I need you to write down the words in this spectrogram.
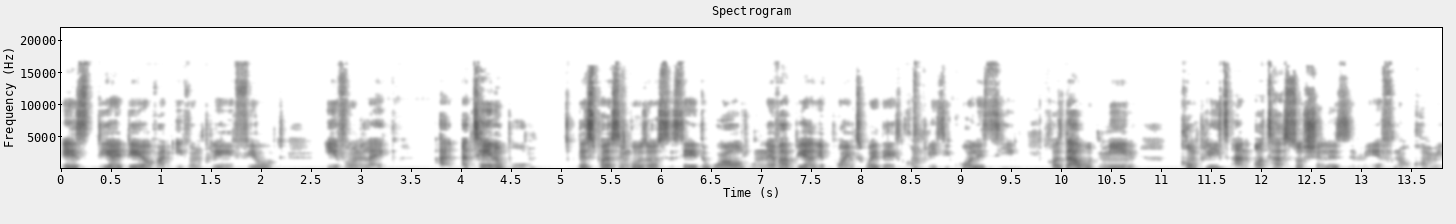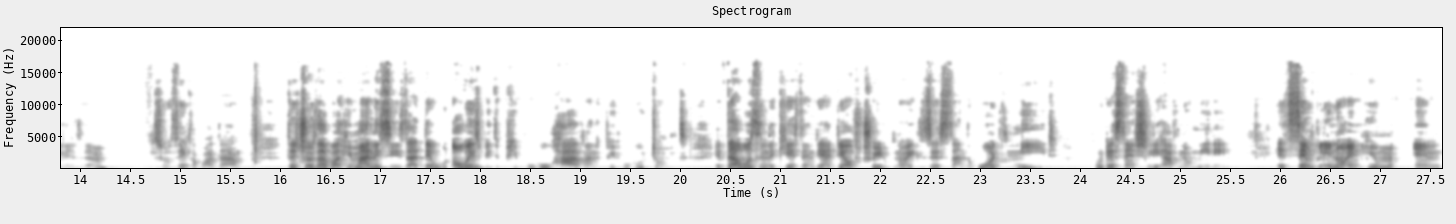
is the idea of an even playing field even like attainable, this person goes on to say the world will never be at a point where there is complete equality, because that would mean complete and utter socialism, if not communism. So think about that. The truth about humanity is that there would always be the people who have and the people who don't. If that wasn't the case, then the idea of trade would not exist and the word need would essentially have no meaning. It's simply not in human in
